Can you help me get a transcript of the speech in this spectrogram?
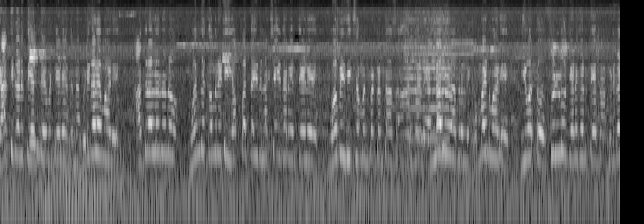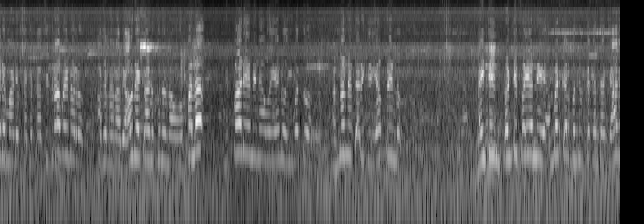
ಜಾತಿ ಗಣತಿ ಅಂತ ಹೇಳ್ಬಿಟ್ಟು ಹೇಳಿ ಅದನ್ನ ಬಿಡುಗಡೆ ಮಾಡಿ ಅದರಲ್ಲೂ ಒಂದು ಕಮ್ಯುನಿಟಿ ಎಪ್ಪತ್ತೈದು ಲಕ್ಷ ಇದ್ದಾರೆ ಅಂತೇಳಿ ಒ ಬಿ ಸಿಗೆ ಸಂಬಂಧಪಟ್ಟಂತಹ ಸಾರ್ದಲ್ಲಿ ಎಲ್ಲರೂ ಅದರಲ್ಲಿ ಕಂಬೈಂಡ್ ಮಾಡಿ, ಇವತ್ತು ಸುಳ್ಳು ಜನಗಣತಿಯನ್ನ ಬಿಡುಗಡೆ ಮಾಡಿರ್ತಕ್ಕಂಥ ಸಿದ್ದರಾಮಯ್ಯನವರು ಅದನ್ನ ನಾವು ಯಾವುದೇ ಕಾರಣಕ್ಕೂ ನಾವು ಒಪ್ಪಲ್ಲ. ನಿಪ್ಪಾಡಿಯಲ್ಲಿ ನಾವು ಏನು ಇವತ್ತು ಹನ್ನೊಂದನೇ ತಾರೀಕು ಏಪ್ರಿಲ್ ನೈನ್ಟೀನ್ ಟ್ವೆಂಟಿ ಫೈವ್ ಅಲ್ಲಿ ಅಂಬೇಡ್ಕರ್ ಬಂದಿರತಕ್ಕಂಥ ಜಾಗ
